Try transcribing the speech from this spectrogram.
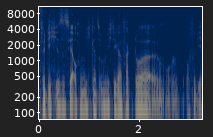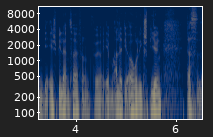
Für dich ist es ja auch ein nicht ganz unwichtiger Faktor äh, und auch für die NBA-Spieler im Zweifel und für eben alle, die Euroleague spielen, dass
